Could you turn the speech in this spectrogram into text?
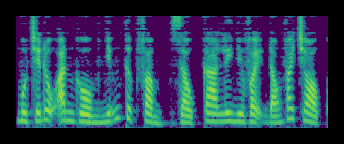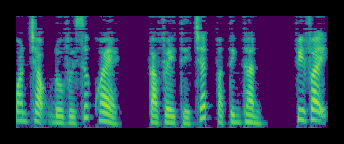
Một chế độ ăn gồm những thực phẩm giàu kali như vậy đóng vai trò quan trọng đối với sức khỏe, cả về thể chất và tinh thần. Vì vậy,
